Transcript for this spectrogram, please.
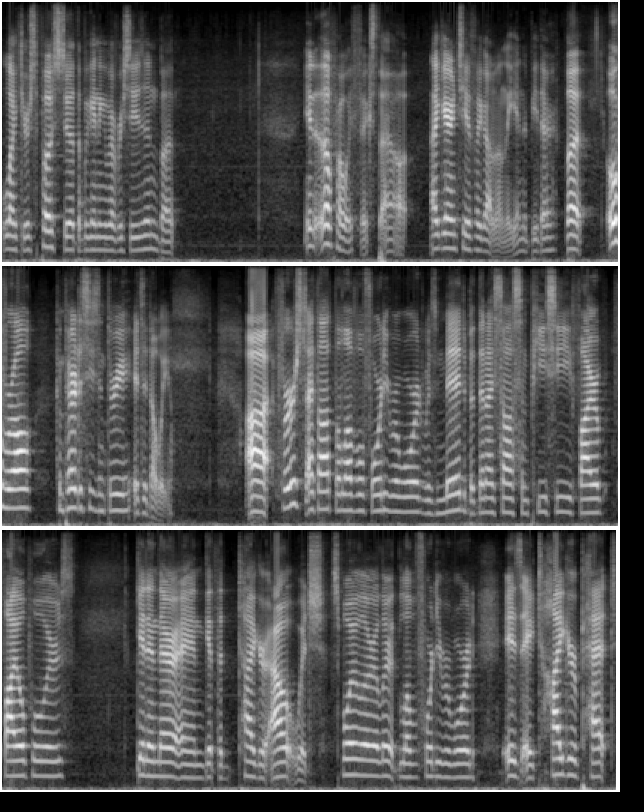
like you're supposed to at the beginning of every season, but you know, they'll probably fix that out. I guarantee if I got it on again, it'd be there. But overall, compared to season three, it's a W. Uh, first, I thought the level 40 reward was mid, but then I saw some PC fire, file pullers get in there and get the tiger out, which, spoiler alert, the level 40 reward is a tiger pet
